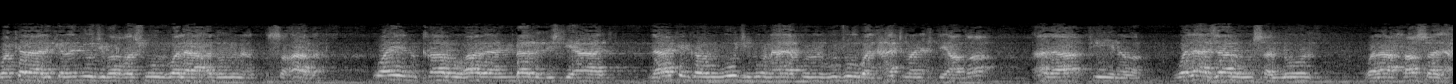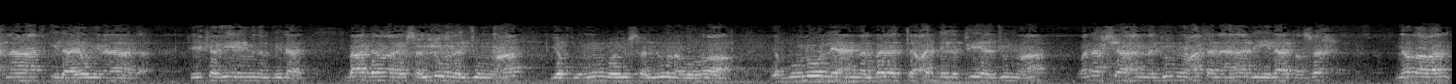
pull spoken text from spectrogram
وكذلك لم يوجب الرسول ولا أحد من الصحابة. وإن قالوا هذا من باب الاجتهاد لكن كانوا يوجبون يكون وجوبا حتما احتياطا هذا فيه نظر. ولا زالوا يصلون ولا خاصة الأحناف إلى يومنا هذا في كثير من البلاد. بعدما يصلون الجمعة يقومون ويصلون ظهرا يقولون لأن البلد تعددت فيها الجمعة ونخشى أن جمعتنا هذه لا تصح نظرا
